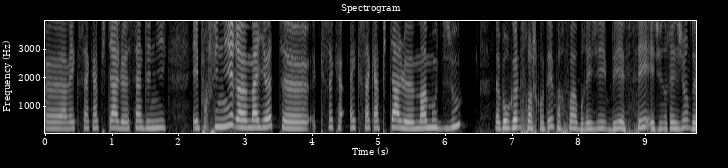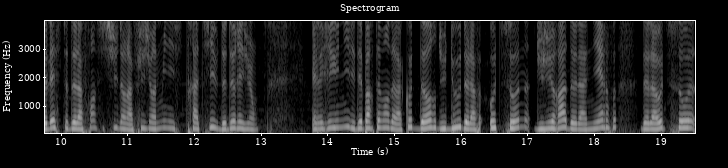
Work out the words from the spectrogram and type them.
avec sa capitale Saint-Denis. Et pour finir Mayotte avec, sa, capitale Mamoudzou. La Bourgogne-Franche-Comté, parfois abrégée BFC, est une région de l'Est de la France issue dans la fusion administrative de deux régions. Elle réunit les départements de la Côte d'Or, du Doubs, de la Haute-Saône, du Jura, de la Nièvre, de la Haute-Saône,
